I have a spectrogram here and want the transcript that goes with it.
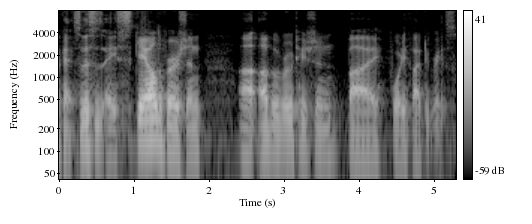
Okay, so this is a scaled version uh, of a rotation by 45 degrees.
